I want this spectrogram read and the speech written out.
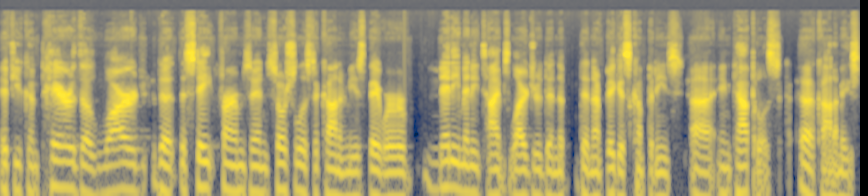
If you compare the large, the, the state firms in socialist economies, they were many, many times larger than the than our biggest companies uh, in capitalist economies.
